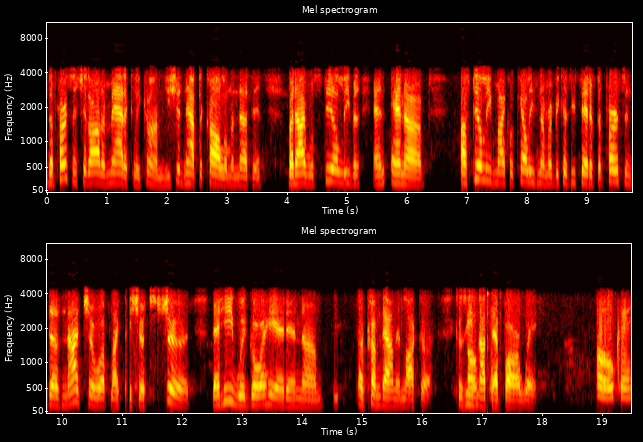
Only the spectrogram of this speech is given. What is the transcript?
the person should automatically come. You shouldn't have to call them or nothing. But I will still leave it and and uh I'll still leave Michael Kelly's number because he said if the person does not show up like they should, should that he would go ahead and um uh, come down and lock up because he's not that far away. oh, okay.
